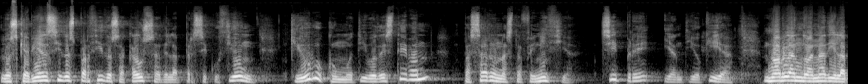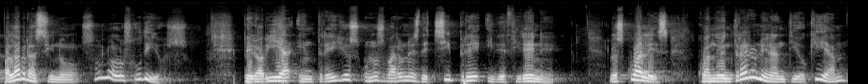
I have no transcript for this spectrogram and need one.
los que habían sido esparcidos a causa de la persecución que hubo con motivo de Esteban pasaron hasta Fenicia, Chipre y Antioquía, no hablando a nadie la palabra, sino solo a los judíos. Pero había entre ellos unos varones de Chipre y de Cirene, los cuales, cuando entraron en Antioquía,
